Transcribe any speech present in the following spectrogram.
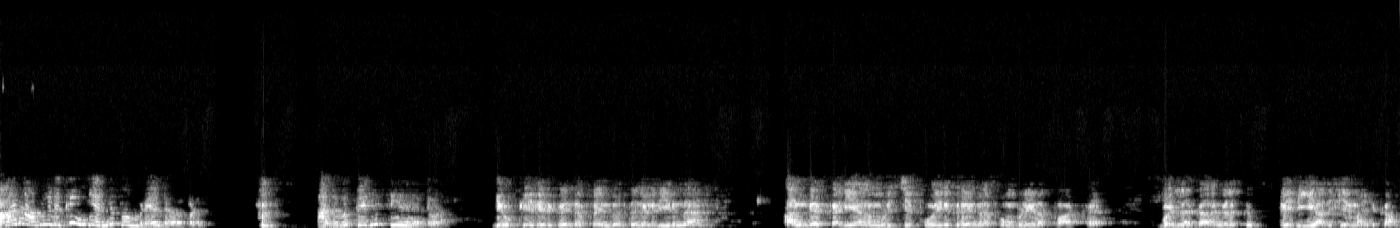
ஆனா அவங்களுக்கு இங்க இருந்து பொம்பளைகள் தேவைப்படும். ஹம், அதுவும் பெரிய சீதனத்தோட. யூகேல இருக்கிற இந்த ஃப்ரெண்ட் ஒருத்தன் எழுதியிருந்தான் அங்க கல்யாணம் முடிச்சு போயிருக்கிறவங்கள பொம்பளைகளை பார்க்க வெள்ளக்காரங்களுக்கு பெரிய அதிசயமா இருக்காம்.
